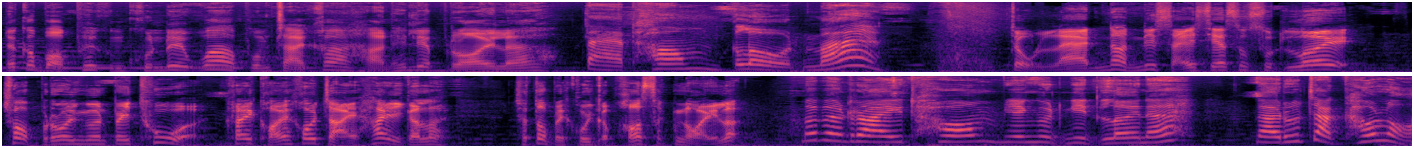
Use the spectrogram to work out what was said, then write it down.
แล้วก็บอกเพื่อนของคุณด้วยว่าผมจ่ายค่าอาหารให้เรียบร้อยแล้ว แต่ทอมโกรธมาก เจ้าแลนนั่นนิสัยเสียสุดๆเลย ชอบโปรยเงินไปทั่ว ใครขอให้เขาจ่ายให้กันล่ะ ฉันต้องไปคุยกับเขาสักหน่อยละ ไม่เป็นไรทอมยังหงุดหงิดเลยนะนายรู้จักเขาเหรอ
